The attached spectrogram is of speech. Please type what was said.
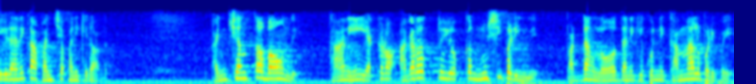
చేయడానికి ఆ పంచ పనికిరాదు. పంచంతా బాగుంది. కానీ ఎక్కడో అగరత్తు యొక్క నుసి పడింది. పడ్డంలో దానికి కొన్ని కన్నాలు పడిపోయాయి.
